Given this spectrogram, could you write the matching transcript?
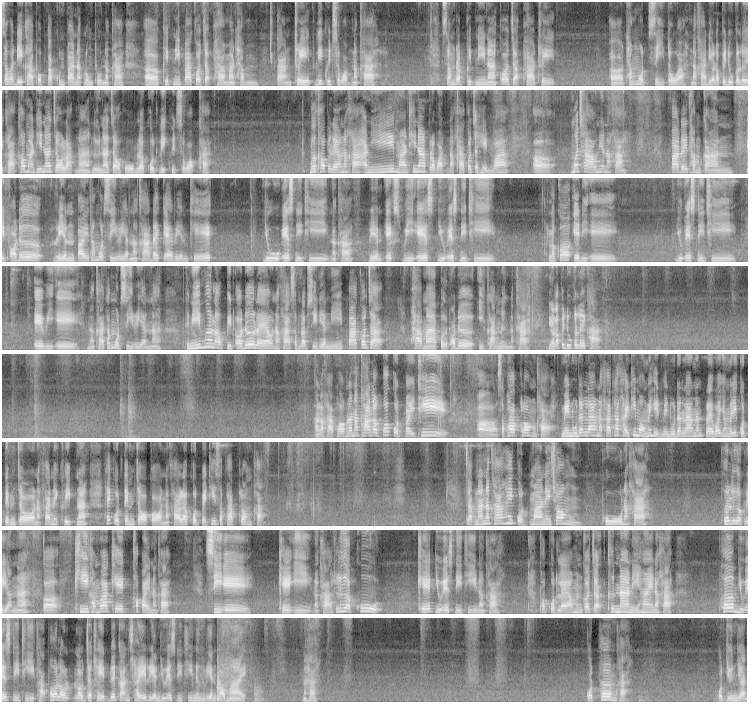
สวัสดีค่ะ พบกับคุณป้านักลงทุนนะคะเอ่อคลิปนี้ป้าก็จะพามาทำการเทรด Liquid Swap นะคะสำหรับคลิปนี้นะก็จะพาเทรดเอ่อทั้งหมด 4 ตัวนะคะ เดี๋ยวเราไปดูกันเลยค่ะ เข้ามาที่หน้าจอหลักนะ หรือหน้าจอโฮมแล้วกด Liquid Swap ค่ะ เมื่อเข้าไปแล้วนะคะ อันนี้มาที่หน้าประวัตินะคะ ก็จะเห็นว่าเอ่อเมื่อเช้าเนี่ยนะคะ ป้าได้ทำการปิดออเดอร์เหรียญไปทั้งหมด 4 เหรียญนะคะ ได้แก่เหรียญเค้ก USDT นะคะ เหรียญ XVS USDT แล้วก็ ADA USDT AVA นะคะ ทั้งหมด 4 เหรียญนะทีนี้เมื่อเราปิดออเดอร์แล้วนะคะสำหรับ 4 เหรียญนี้ป้าก็จะพามาเปิดออเดอร์อีกครั้งหนึ่งนะคะ เดี๋ยวเราไปดูกันเลยค่ะ เอาละค่ะ พร้อมแล้วนะคะ เราก็กดไปที่สภาพคล่องค่ะ เมนูด้านล่างนะคะ ถ้าใครที่มองไม่เห็นเมนูด้านล่างนั้นแปลว่ายังไม่ได้กดเต็มจอนะคะ ในคลิปนะ ให้กดเต็มจอก่อนนะคะ แล้วกดไปที่สภาพคล่องค่ะ จากนั้นนะคะให้กดมาในช่องพูนะคะ เพื่อเลือกเหรียญนะก็คีย์คำว่าเค้กเข้าไปนะคะ C A K E นะคะ เลือกคู่เค้ก USDT นะคะ พอกดแล้วมันก็จะขึ้นหน้านี้ให้นะคะ เพิ่ม USDT ค่ะ เพราะว่าเราเราจะเทรดด้วยการใช้เหรียญ USDT 1 เหรียญต่อไม้นะคะกดเพิ่มค่ะ กดยืนยัน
